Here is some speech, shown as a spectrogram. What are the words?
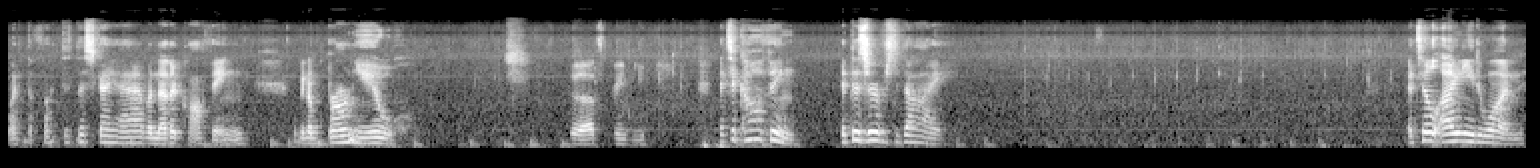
What the fuck did this guy have? Another Koffing. I'm gonna burn you. Dude, that's creepy. It's a Koffing. It deserves to die. Until I need one,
